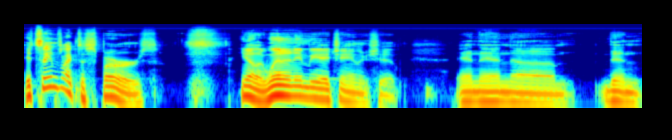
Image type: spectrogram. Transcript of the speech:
it seems like the Spurs, you know, they win an NBA championship, and then um, then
